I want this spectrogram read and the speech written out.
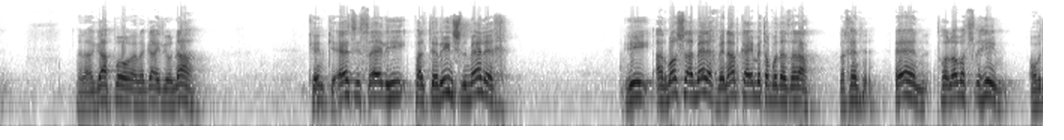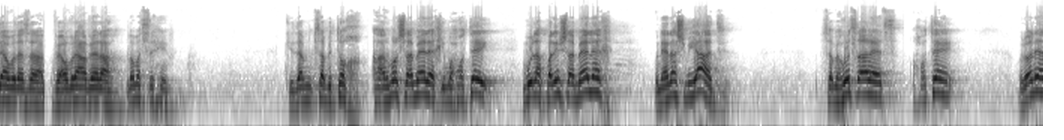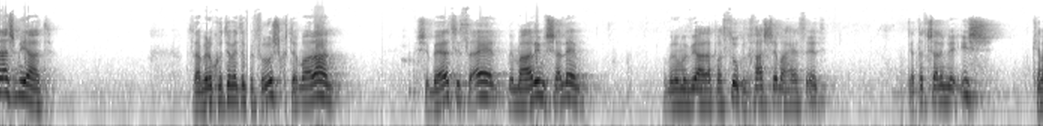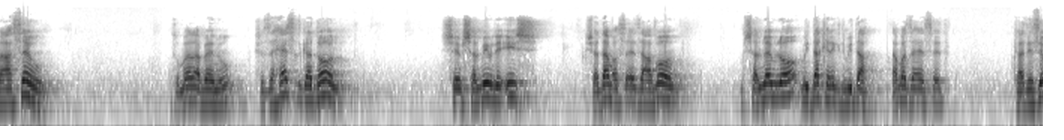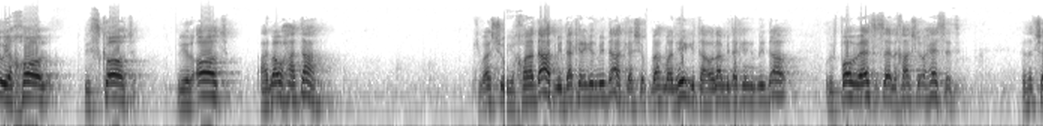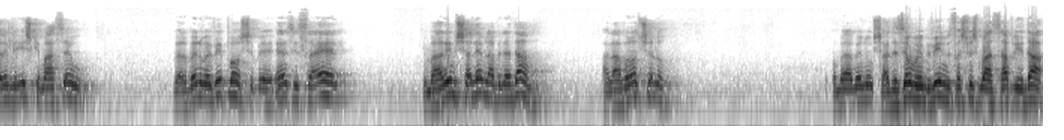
הנהגה פה, הנהגה עליונה. כן, כי ארץ ישראל היא פלטרין של מלך. היא ארמון של המלך ואינם קיימת עבודה זרה. לכן אין, פה לא מצליחים עובדי עבודה זרה ועוברי עבירה, לא מצליחים. כי אדם נמצא בתוך הארמון של המלך, אם הוא חוטא מול הפנים של המלך, הוא נענש מיד. נמצא בחוץ לארץ, הוא חוטא, הוא לא נענש מיד. אז רבנו כותב את זה בפירוש, כותב מרן, שבארץ ישראל ממהרים שלם, רבנו מביא על הפסוק, לך שם החסד, כי אתה תשלם לאיש כמעשהו. אז אומר רבנו, שזה חסד גדול שמשלמים לאיש, כשאדם עושה איזה עוון, משלמים לו מידה כנגד מידה. למה זה חסד? כי על זה הוא יכול לזכות, לראות על מה הוא חטא. כיוון שהוא יכול לדעת מידה כנגד מידה, כאשר ברוך מנהיג את העולם מידה כנגד מידה, ופה בארץ ישראל לך השם החסד. ואתה תשלם לאיש כמעשהו. ורבנו מביא פה שבארץ ישראל ממהרים שלם לבן אדם על העוונות שלו. אומר רבנו שעל זה הוא מבין לפשפש מעשיו לידע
